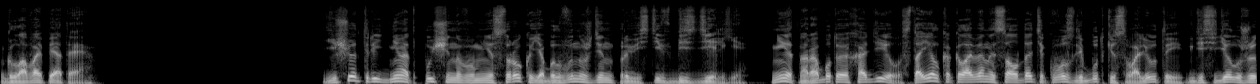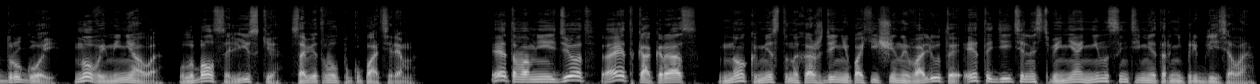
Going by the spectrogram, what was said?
Глава пятая. Еще три дня отпущенного мне срока я был вынужден провести в безделье. Нет, на работу я ходил, стоял как оловянный солдатик возле будки с валютой, где сидел уже другой, новый меняло, улыбался Лиске, советовал покупателям. Это вам не идет, а это как раз. Но к местонахождению похищенной валюты эта деятельность меня ни на сантиметр не приблизила.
